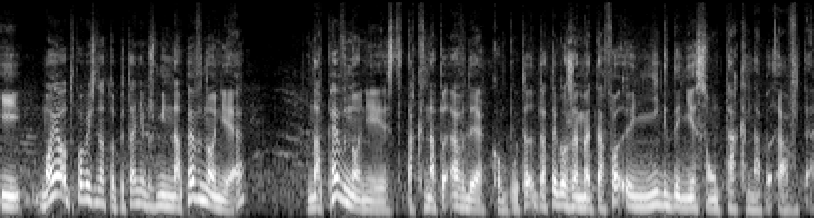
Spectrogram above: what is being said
I moja odpowiedź na to pytanie brzmi na pewno nie, na pewno nie jest tak naprawdę jak komputer, dlatego że metafory nigdy nie są tak naprawdę.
